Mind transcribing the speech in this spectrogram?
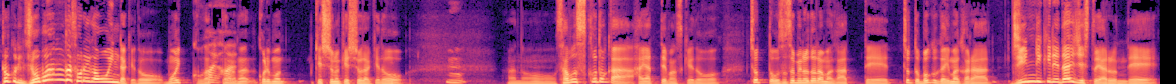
特に序盤がそれが多いんだけどもう一個があったのが、これも決勝の決勝だけどうん。あのサブスクとか流行ってますけどちょっとおすすめのドラマがあってちょっと僕が今から人力でダイジェストやるんで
